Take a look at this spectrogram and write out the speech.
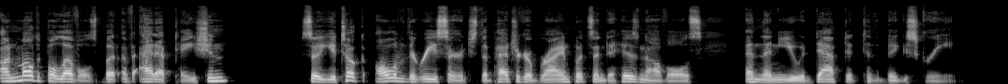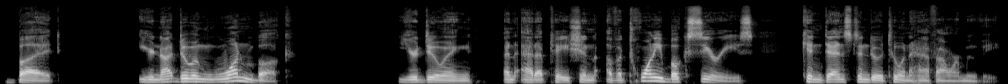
on multiple levels, but of adaptation. So you took all of the research that Patrick O'Brian puts into his novels, and then you adapt it to the big screen. But you're not doing one book, you're doing an adaptation of a 20 book series condensed into a two and a half hour movie.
